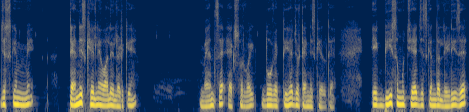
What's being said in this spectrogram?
जिसके में टेनिस खेलने वाले लड़के हैं। मैंस है एक्स और वाई, दो व्यक्ति है जो टेनिस खेलते हैं। एक बी समुच्चय है जिसके अंदर लेडीज़ है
